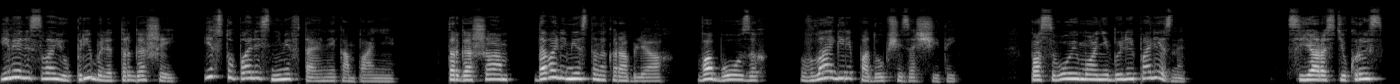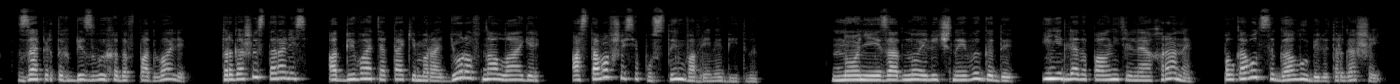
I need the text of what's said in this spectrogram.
имели свою прибыль от торгашей и вступали с ними в тайные компании. Торгашам давали место на кораблях, в обозах, в лагере под общей защитой. По-своему они были и полезны. С яростью крыс, запертых без выхода в подвале, торгаши старались отбивать атаки мародеров на лагерь, остававшийся пустым во время битвы. Но ни из одной личной выгоды и не для дополнительной охраны полководцы голубили торгашей.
